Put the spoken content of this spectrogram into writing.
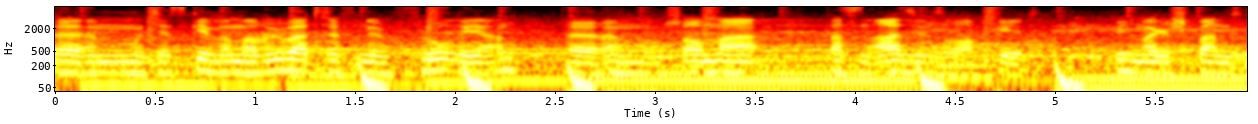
Ähm, und jetzt gehen wir mal rüber, treffen den Florian ähm, und schauen mal, was in Asien so abgeht. Bin mal gespannt. So,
